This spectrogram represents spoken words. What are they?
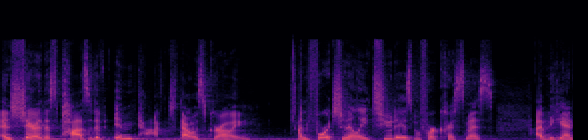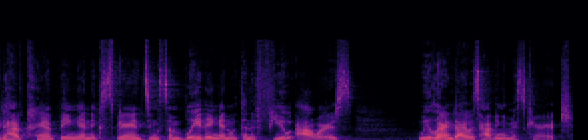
and share this positive impact that was growing. Unfortunately, two days before Christmas, I began to have cramping and experiencing some bleeding, and within a few hours, we learned I was having a miscarriage.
